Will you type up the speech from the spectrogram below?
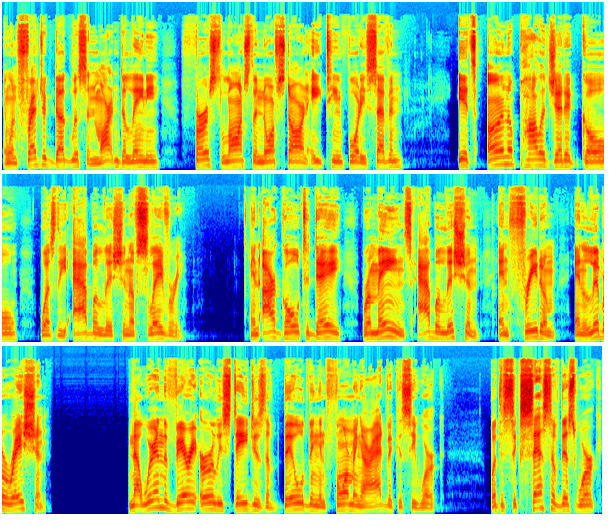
And when Frederick Douglass and Martin Delany first launched the North Star in 1847, its unapologetic goal was the abolition of slavery. And our goal today remains abolition and freedom and liberation. Now, we're in the very early stages of building and forming our advocacy work, but the success of this work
